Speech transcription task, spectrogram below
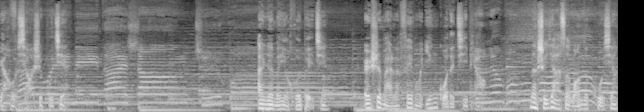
然后消失不见。安然没有回北京，而是买了飞往英国的机票，那是亚瑟王的故乡。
